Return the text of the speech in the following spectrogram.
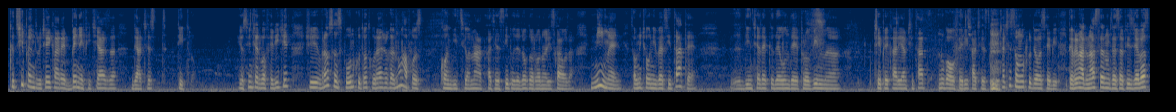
cât și pentru cei care beneficiază de acest titlu. Eu sincer vă felicit și vreau să spun cu tot curajul că nu a fost condiționat acest titlu de doctor honoris causa. Nimeni sau nicio universitate din cele de unde provin uh, cei pe care i-am citat nu v-au oferit acest titlu. Și acesta este un lucru deosebit. Pe vremea dumneavoastră, nu trebuie să fiți gelos,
